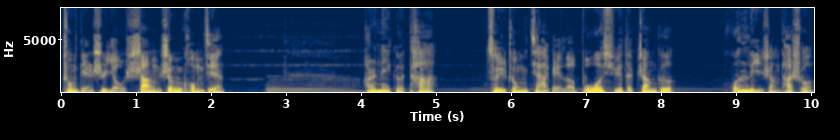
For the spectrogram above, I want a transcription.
重点是有上升空间。而那个她，最终嫁给了博学的张哥。婚礼上，他说：“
